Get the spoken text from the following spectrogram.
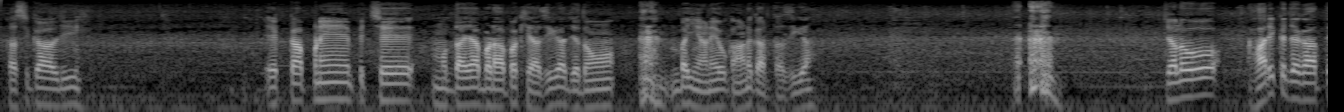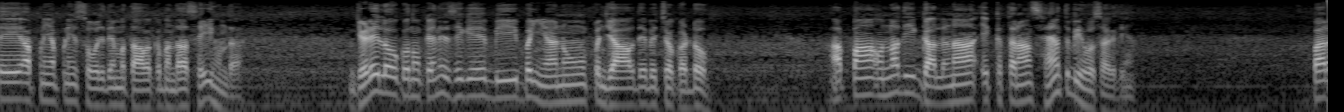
ਸਤਿ ਸ਼੍ਰੀ ਅਕਾਲ ਜੀ। ਇੱਕ ਆਪਣੇ ਪਿੱਛੇ ਮੁੱਦਾ ਜਿਹਾ ਬੜਾ ਭਖਿਆ ਸੀਗਾ, ਜਦੋਂ ਭਈਆਂ ਨੇ ਉਹ ਕਾਂਡ ਕਰਤਾ ਸੀਗਾ। ਚਲੋ, ਹਰ ਇੱਕ ਜਗ੍ਹਾ ਤੇ ਆਪਣੀ ਆਪਣੀ ਸੋਚ ਦੇ ਮੁਤਾਬਕ ਬੰਦਾ ਸਹੀ ਹੁੰਦਾ। ਜਿਹੜੇ ਲੋਕ ਉਦੋਂ ਕਹਿੰਦੇ ਸੀਗੇ ਵੀ ਭਈਆਂ ਨੂੰ ਪੰਜਾਬ ਦੇ ਵਿੱਚੋਂ ਕੱਢੋ, ਆਪਾਂ ਉਹਨਾਂ ਦੀ ਗੱਲ ਨਾਲ ਇੱਕ ਤਰ੍ਹਾਂ ਸਹਿਮਤ ਵੀ ਹੋ ਸਕਦੇ ਹਾਂ। ਪਰ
